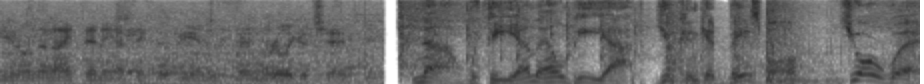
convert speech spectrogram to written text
you know, in the ninth inning, I think we'll be in, in really good shape. Now, with the MLB app, you can get baseball your way.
